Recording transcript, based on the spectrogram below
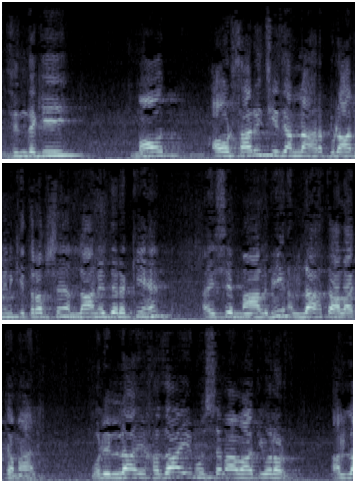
زندگی، موت اور ساری چیزیں اللہ رب العامن کی طرف سے اللہ نے دے رکھی ہیں۔ ایسے مال بھی اللہ تعالیٰ کا مال ہے۔ ولی اللہ خزائن السماواتی والارض اللہ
